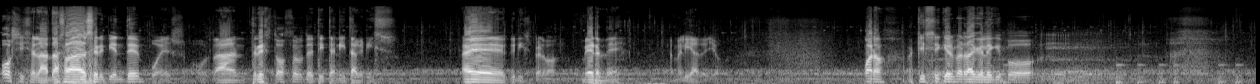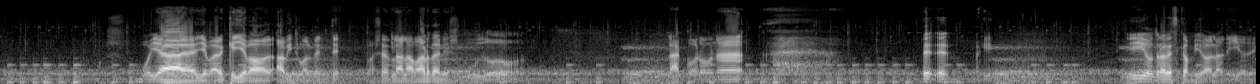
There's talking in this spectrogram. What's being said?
O si se las das a la serpiente, pues os dan tres trozos de titanita gris. Eh, gris, perdón. Verde. Ya me he liado yo. Bueno, aquí sí que es verdad que el equipo... pues, voy a llevar el que lleva habitualmente. Va a ser la alabarda, el escudo... La corona... Eh, eh, aquí. Y otra vez cambio al anillo de...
